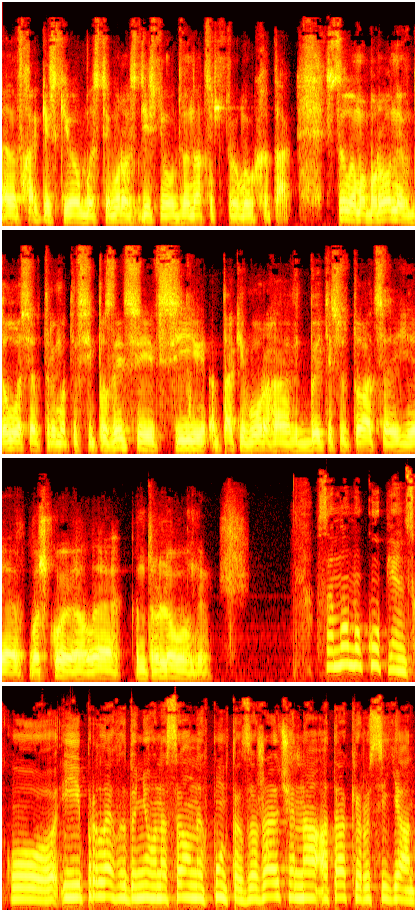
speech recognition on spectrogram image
е, в Харківській області. Ворог здійснював 12 штурмових атак. Силам оборони вдалося втримати всі позиції. Всі атаки ворога відбиті. Ситуація є важкою, але контрольованою. В самому Куп'янську і прилеглих до нього населених пунктах, зважаючи на атаки росіян,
